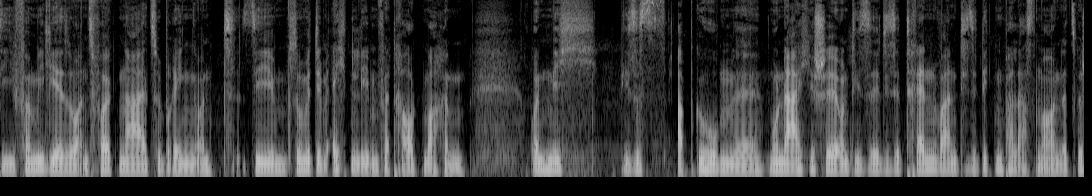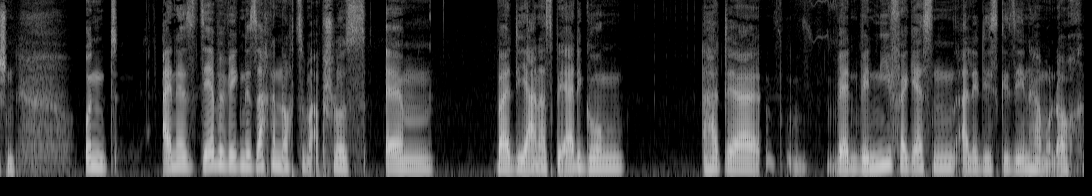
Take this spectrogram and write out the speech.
die Familie so ans Volk nahe zu bringen und sie so mit dem echten Leben vertraut machen und nicht dieses abgehobene monarchische und diese, diese Trennwand, diese dicken Palastmauern dazwischen. Und eine sehr bewegende Sache noch zum Abschluss. Ähm, bei Dianas Beerdigung hat er, werden wir nie vergessen, alle, die es gesehen haben und auch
